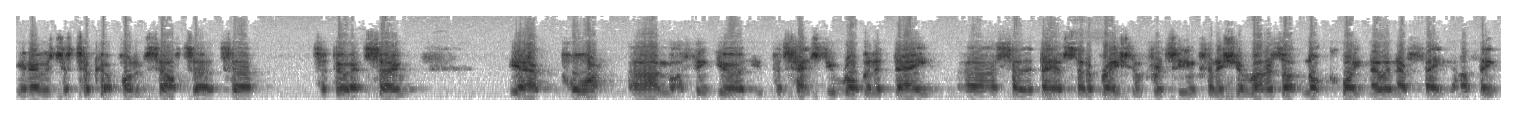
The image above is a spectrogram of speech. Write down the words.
you know, who's just took it upon himself to, to to do it. So, yeah, poor. Um, I think you're, you're, potentially robbing a day, uh, so a day of celebration for a team finishing runners up, not quite knowing their fate. And I think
